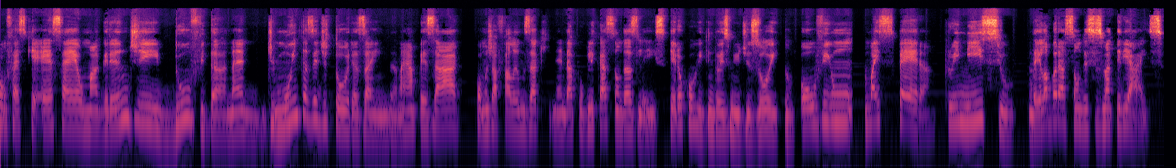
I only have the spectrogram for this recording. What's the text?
Confesso que essa é uma grande dúvida, né, de muitas editoras ainda, né? Apesar como já falamos aqui, né, da publicação das leis ter ocorrido em 2018, houve um, uma espera para o início da elaboração desses materiais.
